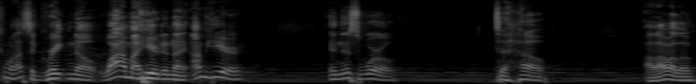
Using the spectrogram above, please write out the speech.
Come on, that's a great note. Why am I here tonight? I'm here in this world to help. Hello.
